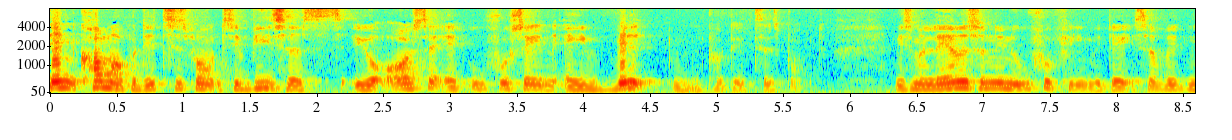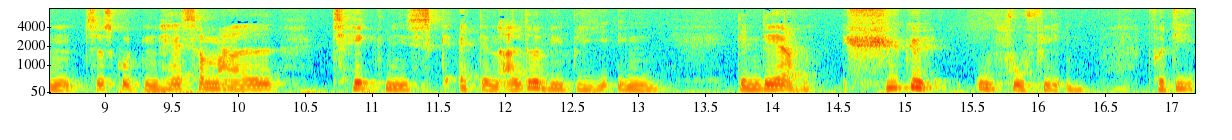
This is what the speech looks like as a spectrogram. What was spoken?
den kommer på det tidspunkt, så viser jo også, at UFO-sagen er i vælten på det tidspunkt. Hvis man lavede sådan en UFO-film i dag, så, vil den, så skulle den have så meget teknisk, at den aldrig ville blive en, den der hygge UFO-film. Fordi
